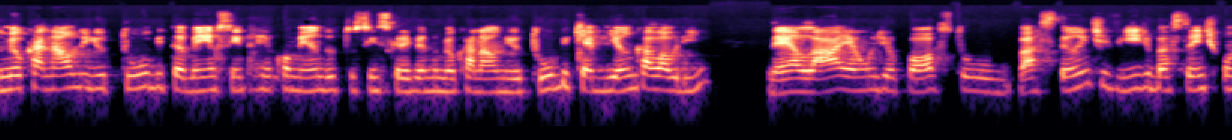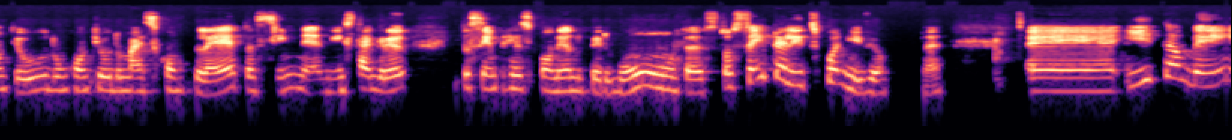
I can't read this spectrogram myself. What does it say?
No meu canal no YouTube também, eu sempre recomendo tu se inscrever no meu canal no YouTube, que é Bianca Lauri. Né, lá é onde eu posto bastante vídeo, bastante conteúdo, um conteúdo mais completo, assim, né? No Instagram, estou sempre respondendo perguntas, estou sempre ali disponível, né? É, e também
